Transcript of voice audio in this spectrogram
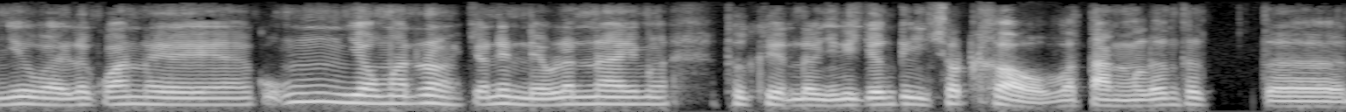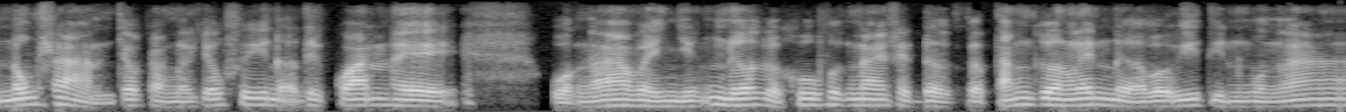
như vậy là quan hệ cũng nhiều mặt rồi. Cho nên nếu lần này mà thực hiện được những cái chương trình xuất khẩu và tăng lương thực uh, nông sản cho các nước châu Phi nữa thì quan hệ của Nga với những nước ở khu vực này sẽ được tăng cường lên nữa và uy tín của Nga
